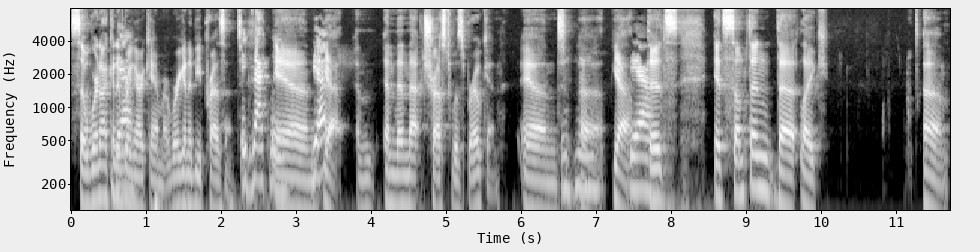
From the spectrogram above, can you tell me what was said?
So we're not going to bring our camera. We're going to be present. Exactly. And yeah, and and then that trust was broken. And mm-hmm. uh, yeah, yeah, it's it's something that like um,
